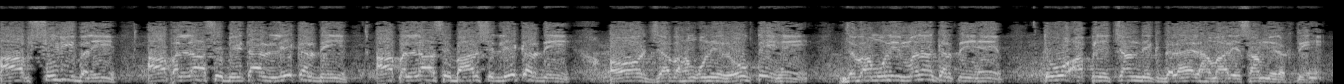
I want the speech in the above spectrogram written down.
آپ سیڑھی بنیں، آپ اللہ سے بیٹا لے کر دیں، آپ اللہ سے بارش لے کر دیں۔ اور جب ہم انہیں روکتے ہیں، جب ہم انہیں منع کرتے ہیں، تو وہ اپنے چند ایک دلائل ہمارے سامنے رکھتے ہیں۔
